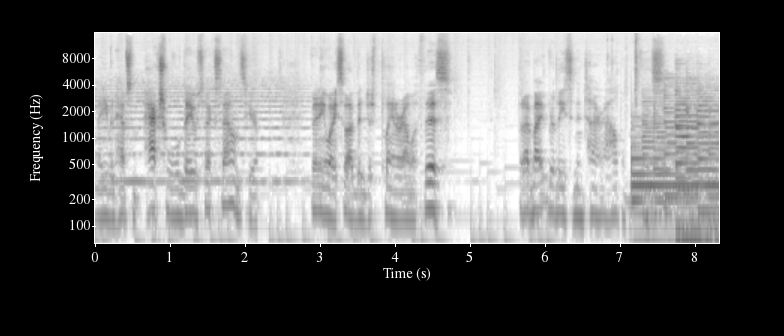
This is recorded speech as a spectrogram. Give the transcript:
They even have some actual Deus Ex sounds here. But anyway, so I've been just playing around with this. But I might release an entire album with this.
